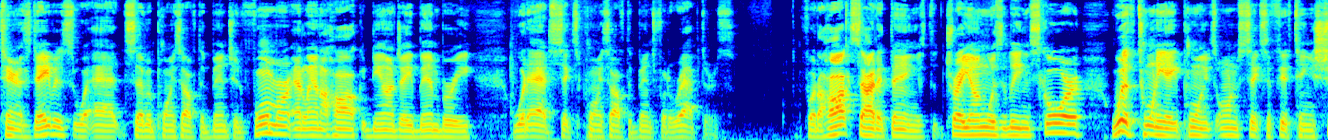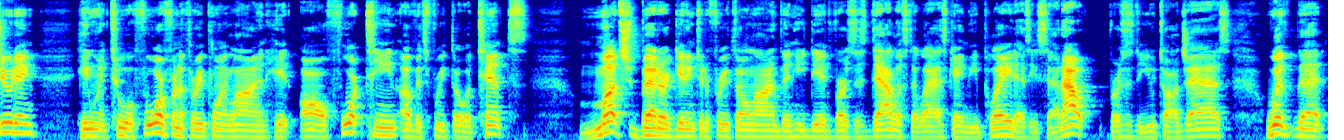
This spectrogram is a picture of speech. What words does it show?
Terence Davis would add 7 points off the bench. And former Atlanta Hawk DeAndre Bembry would add 6 points off the bench for the Raptors. For the Hawks side of things, Trae Young was the leading scorer with 28 points on 6 of 15 shooting. He went 2 of 4 from the three point line, hit all 14 of his free throw attempts. Much better getting to the free throw line than he did versus Dallas the last game he played as he sat out versus the Utah Jazz with that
